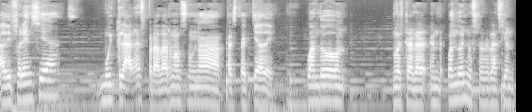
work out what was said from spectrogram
A diferencias muy claras para darnos una perspectiva de cuando, nuestra, cuando en nuestra relación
